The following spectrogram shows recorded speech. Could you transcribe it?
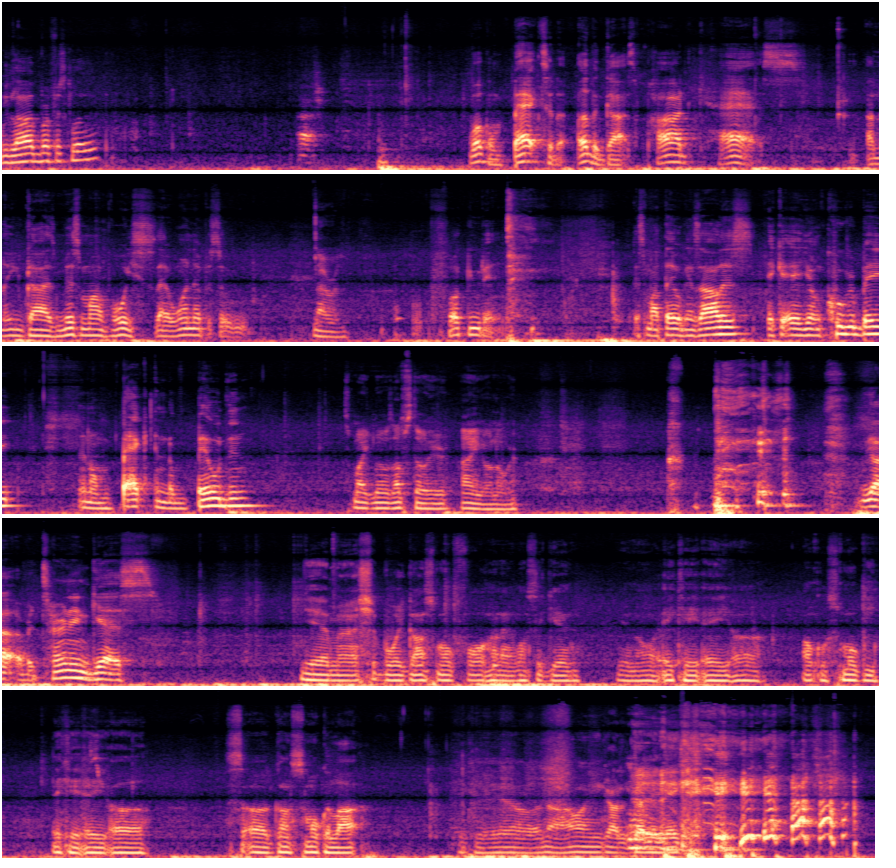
We live, Breakfast Club. Welcome back to the Other Gods podcast. I know you guys missed my voice that one episode. Not really. Fuck you then. it's Mateo Gonzalez, aka Young Cougar Bait, and I'm back in the building. It's Mike Millz. I'm still here. I ain't going nowhere. We got a returning guest. Yeah, man, it's your boy Gunsmoke 400 once again. You know, aka uh, Uncle Smokey, aka uh, uh, Gunsmoke a lot. AKA, uh, nah, I don't even got many AKA.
